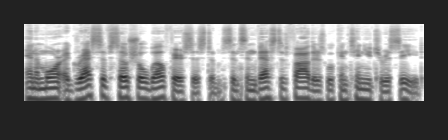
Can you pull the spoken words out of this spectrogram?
and a more aggressive social welfare system since invested fathers will continue to recede.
